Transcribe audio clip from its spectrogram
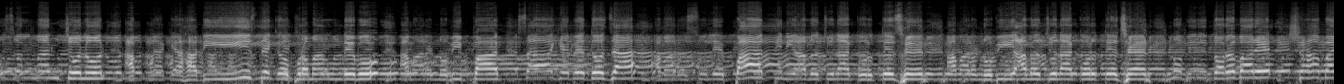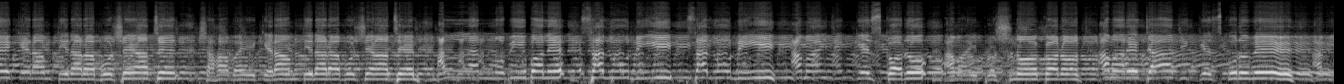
মুসলমান, চলুন, আপনাকে হাদিস থেকে প্রমাণ দেব। আমার নবী পাক সাহেবে দোজা, আমার রাসূলে পাক তিনি আলোচনা করতেছেন, আমার নবী আলোচনা করতেছেন। নবীর দরবারে সাহাবায়ে কেরাম তিনারা বসে আছেন, সাহাবায়ে কেরাম তিনারা বসে আছেন। আল্লাহর নবী বলে, সালুনি সালুনি, আমায় জিজ্ঞেস করো, আমায় প্রশ্ন করো, আমারে যা জিজ্ঞেস করবে, আমি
